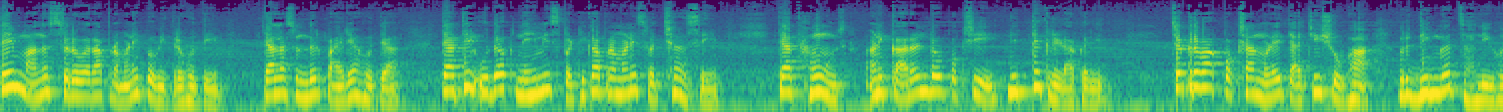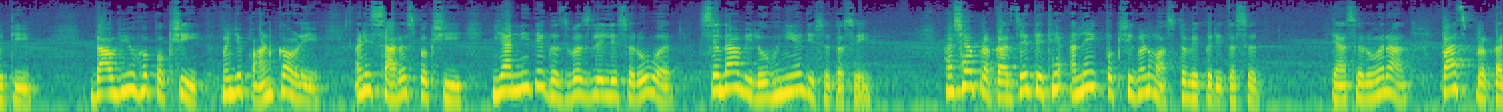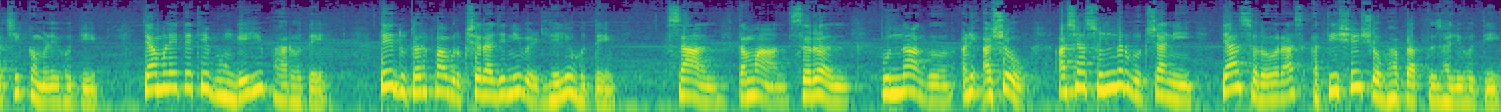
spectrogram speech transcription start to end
ते मानस सरोवराप्रमाणे पवित्र होते. त्याला सुंदर पायऱ्या होत्या. त्यातील उदक नेहमी स्फटिकाप्रमाणे स्वच्छ असे. त्यात हंस आणि कारंडव पक्षी नित्य क्रीडा करीत. चक्रवाक पक्षांमुळे त्याची शोभा वृद्धिंगत झाली होती. दाव्यूह पक्षी म्हणजे पाणकावळे आणि सारस पक्षी यांनी ते गजबजलेले सरोवर सदा विलोभनीय दिसत असे. अशा प्रकारचे तेथे अनेक पक्षीगण वास्तव्य करीत असत. त्या सरोवरात पाच प्रकारची कमळे होती. त्यामुळे तेथे भुंगेही फार होते. ते दुतर्फा वृक्षराजींनी वेढलेले होते. साल तमाल सरल पुन्नाग आणि अशोक अशा सुंदर वृक्षांनी त्या सरोवरास अतिशय शोभा प्राप्त झाली होती.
